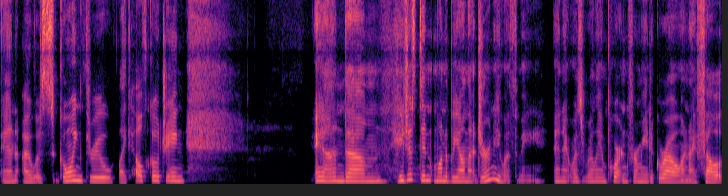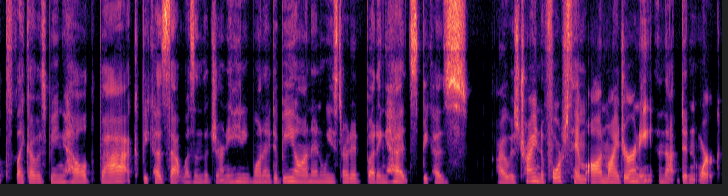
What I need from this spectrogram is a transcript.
And I was going through like health coaching and um, he just didn't want to be on that journey with me. And it was really important for me to grow. And I felt like I was being held back because that wasn't the journey he wanted to be on. And we started butting heads because I was trying to force him on my journey, and that didn't work.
